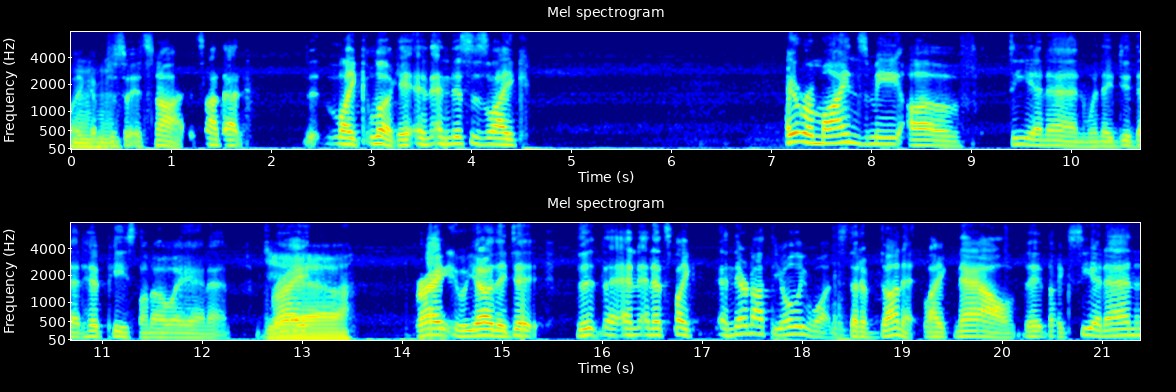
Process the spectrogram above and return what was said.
Like I'm Mhm. just, it's not, it's not that. Like, look, and and this is like, it reminds me of CNN when they did that hit piece on OANN Right. Yeah. right? You know, they did the, the and and it's like, and they're not the only ones that have done it. Like now, they like CNN,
